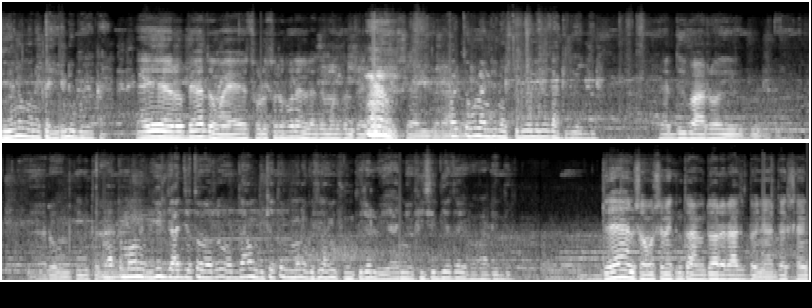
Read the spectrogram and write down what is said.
দিয়ে না মনে করে হেনে বইয়া খায়। এই আর বেদ মায় ছোট ছোট হলেন লাগে মন কোন চাই হয়তো হলো আন্টি নষ্ট দিয়ে নিলে জাকির রেট দিই দিব আরও আরও উনকি ভিতরে আমার তো মনে গির যার তো ওর ওর দাম দিকে তো মনে করছি আমি ফোন করে লুই আইনি ফিসে দিয়ে যাই ফাটি দিই দেন সমস্যা নেই কিন্তু আমি তো আর রাজবাই না দেখ সাইন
